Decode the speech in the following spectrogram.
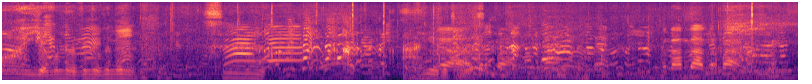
Oh iya bener bener bener. Ayo udah jelas. Bentar, bentar, terbang.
